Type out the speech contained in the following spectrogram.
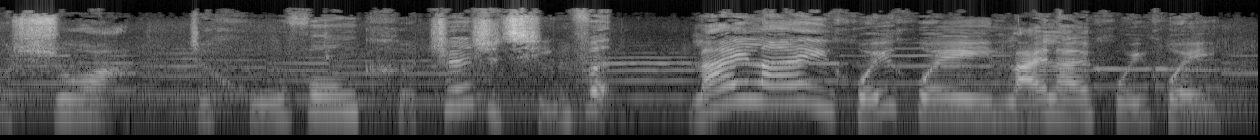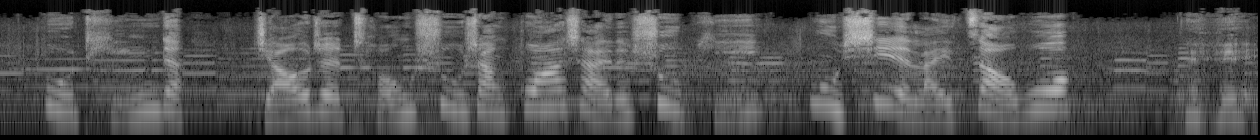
我说啊，这胡蜂可真是勤奋，来来回回，来来回回，不停地嚼着从树上刮下来的树皮、木屑来造窝。嘿嘿，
